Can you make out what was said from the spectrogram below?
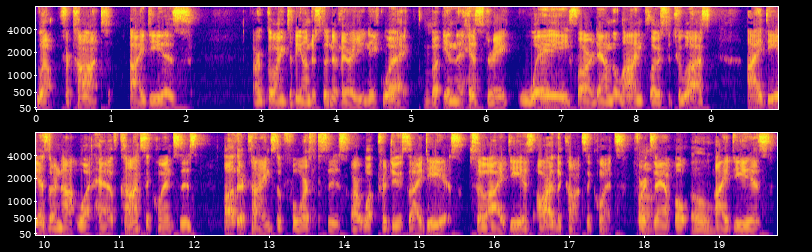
well, for Kant, ideas are going to be understood in a very unique way. Mm. But in the history, way far down the line, closer to us, ideas are not what have consequences. Other kinds of forces are what produce ideas. So ideas are the consequence. For oh. example, oh. ideas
